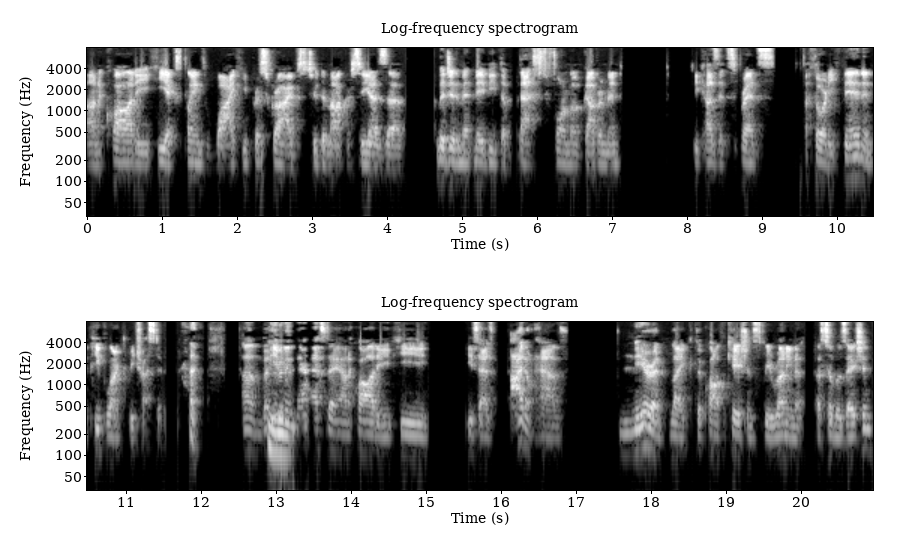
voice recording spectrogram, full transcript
on equality he explains why he prescribes to democracy as a legitimate, maybe the best form of government, because it spreads authority thin and people aren't to be trusted. Um, but mm-hmm. even in that essay on equality, he he says, I don't have near it like the qualifications to be running a, a civilization,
